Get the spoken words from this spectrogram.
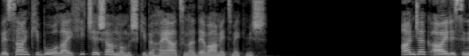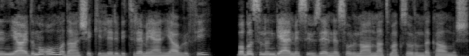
ve sanki bu olay hiç yaşanmamış gibi hayatına devam etmekmiş. Ancak ailesinin yardımı olmadan şekilleri bitiremeyen yavru fil, babasının gelmesi üzerine sorunu anlatmak zorunda kalmış.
